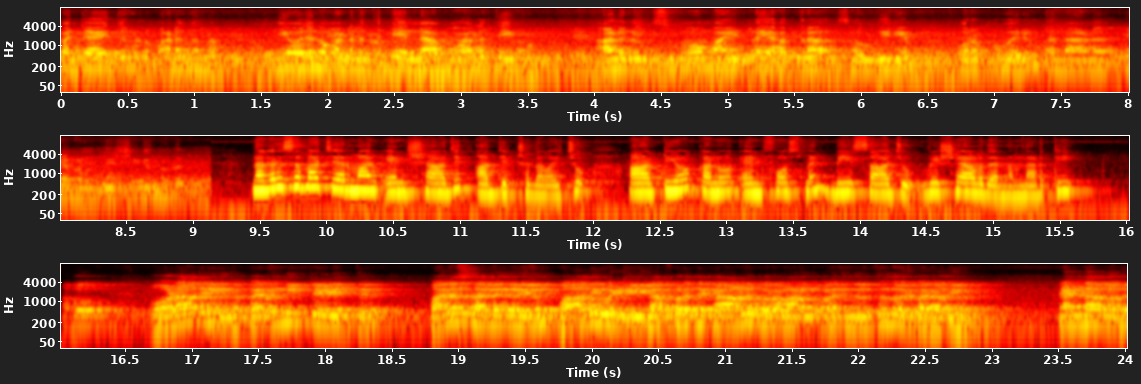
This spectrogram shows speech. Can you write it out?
പഞ്ചായത്തുകളും അടങ്ങുന്ന നിയോജക മണ്ഡലത്തിന്റെ എല്ലാ ഭാഗത്തേക്കും ആളുകൾക്ക് സുഗമമായിട്ടുള്ള യാത്രാ സൗകര്യം ഉറപ്പുവരും എന്നാണ് ഞങ്ങൾ ഉദ്ദേശിക്കുന്നത്. നഗരസഭാ ചെയർമാൻ എൻ ഷാജിദ് അധ്യക്ഷത വഹിച്ചു. R T O Kannur enforcement B Saju വിഷയാവതരണം നടത്തി. അപ്പോ ഓടാതിരിക്കുന്ന പെർമിറ്റ് എടുത്ത് പല സ്ഥലങ്ങളിലും പാതി വഴിയിൽ അപ്പുറത്തേക്ക് ആൾ കുറവാണെന്ന് പറഞ്ഞ് നിർത്തുന്ന ഒരു പരാതിയുണ്ട്. രണ്ടാമത്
